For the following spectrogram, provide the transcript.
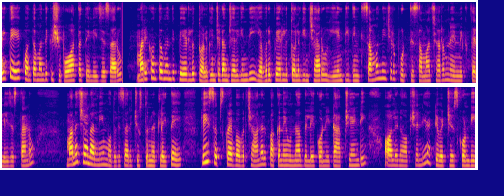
అయితే కొంతమందికి శుభవార్త తెలియజేశారు. మరికొంతమంది పేర్లు తొలగించడం జరిగింది. ఎవరి పేర్లు తొలగించారు? ఏంటి? దీనికి సంబంధించిన పూర్తి సమాచారం నేను మీకు తెలియజేస్తాను. మన ఛానల్ని మొదటిసారి చూస్తున్నట్లయితే ప్లీజ్ సబ్స్క్రైబ్ అవర్ ఛానల్ పక్కనే ఉన్న బెల్లైకాన్ని ట్యాప్ చేయండి. ఆల్ ఇన్ ఆప్షన్ని యాక్టివేట్ చేసుకోండి.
